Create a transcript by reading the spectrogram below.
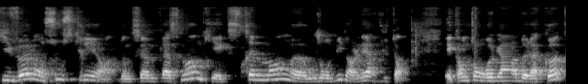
qui veulent en souscrire. Donc c'est un placement qui est extrêmement euh, aujourd'hui dans l'air du temps. Et quand on regarde la cote,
